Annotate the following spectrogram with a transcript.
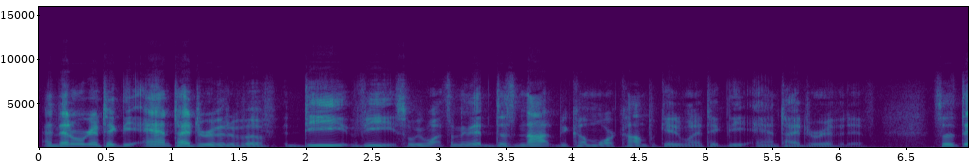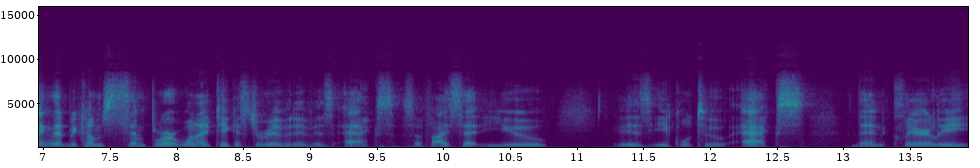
And then we're going to take the antiderivative of dv. So we want something that does not become more complicated when I take the antiderivative. So the thing that becomes simpler when I take its derivative is x. So if I set u is equal to x, then clearly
